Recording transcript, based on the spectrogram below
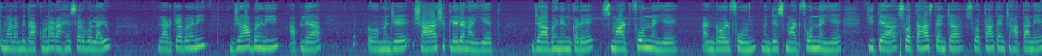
तुम्हाला मी दाखवणार आहे सर्व लाईव्ह लाडक्या बहिणी ज्या बहिणी आपल्या म्हणजे शाळा शिकलेल्या नाही आहेत ज्या बहिणींकडे स्मार्टफोन नाही आहे अँड्रॉईड फोन म्हणजे स्मार्टफोन नाही आहे की त्या स्वतःच त्यांच्या स्वतः त्यांच्या हाताने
